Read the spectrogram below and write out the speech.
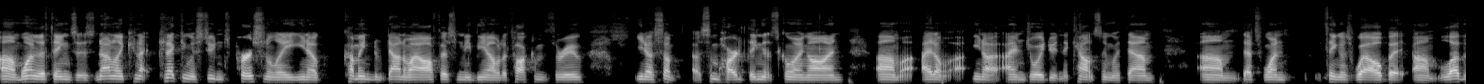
um, one of the things is not only connect, connecting with students personally, you know, coming to- down to my office and me being able to talk them through, you know, some uh, some hard thing that's going on. Um, I don't, uh, you know, I enjoy doing the counseling with them. Um, that's one thing as well. But um, love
